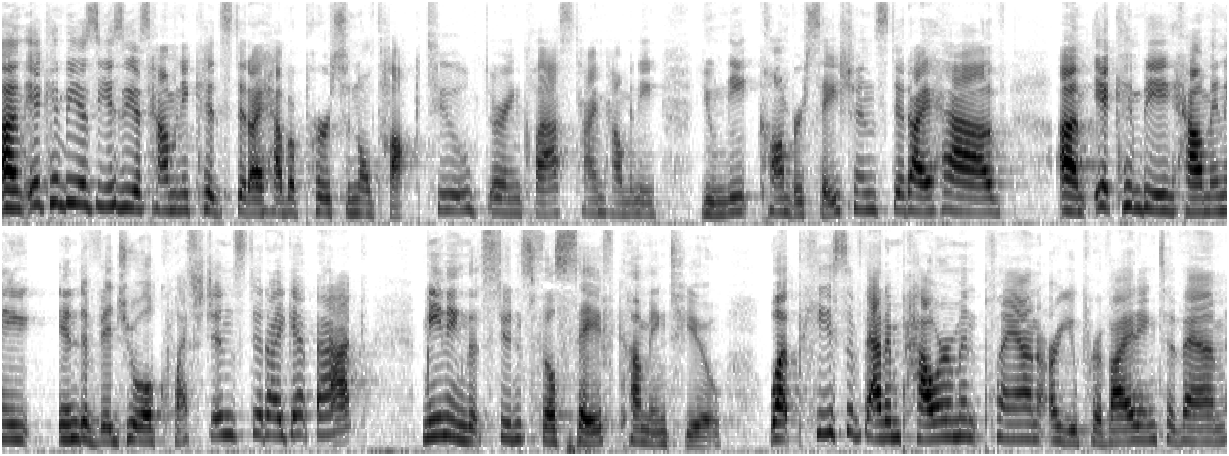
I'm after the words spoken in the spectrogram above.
Um, it can be as easy as how many kids did I have a personal talk to during class time? How many unique conversations did I have? Um, it can be how many individual questions did I get back, meaning that students feel safe coming to you. What piece of that empowerment plan are you providing to them,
